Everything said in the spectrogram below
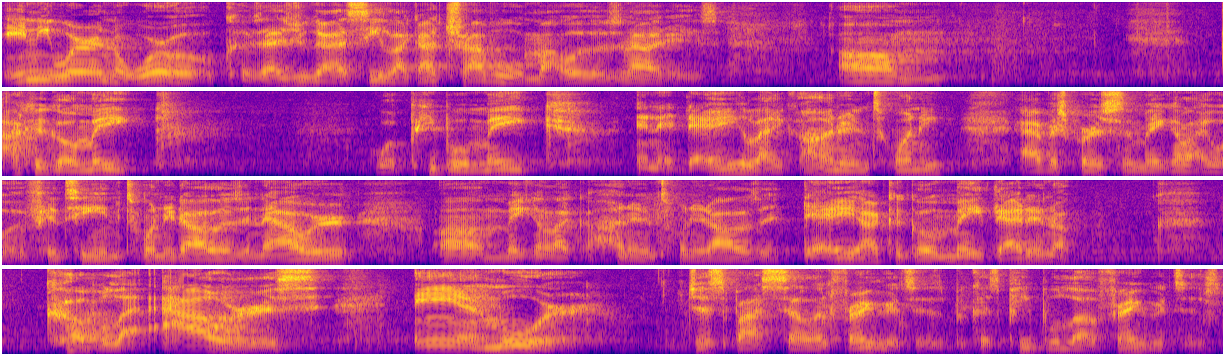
anywhere in the world, because as you guys see, like I travel with my oils nowadays. Um, I could go make what people make in a day, like 120. Average person making like what 15 20 dollars an hour, um, making like 120 dollars a day. I could go make that in a couple of hours and more just by selling fragrances because people love fragrances.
